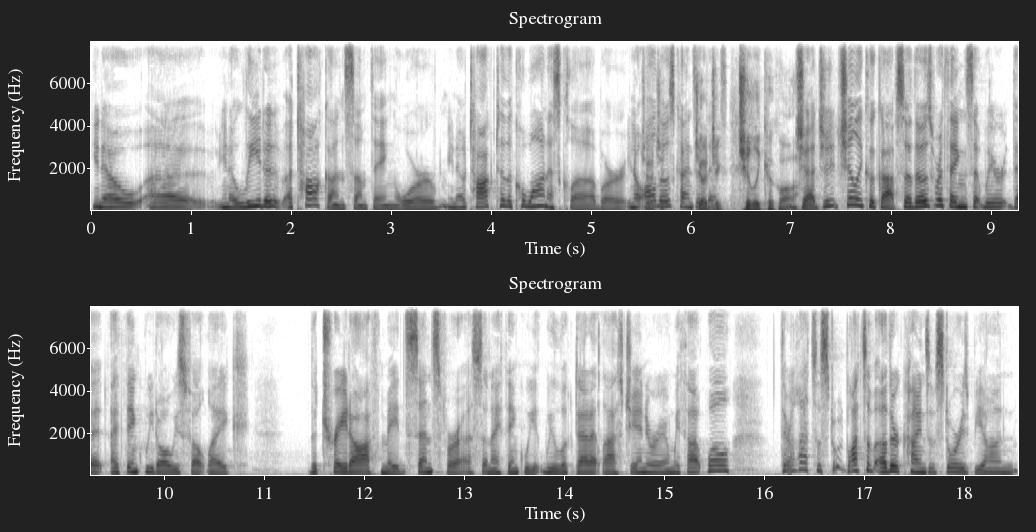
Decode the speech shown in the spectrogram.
you know, uh, you know, lead a, a talk on something or you know, talk to the Kiwanis Club or you know, all Judge a- those kinds judge of a things chili cook-off. judge a chili cook off. So those were things that we were that I think we'd always felt like the trade off made sense for us. And I think we, we looked at it last January and we thought, well, there are lots of sto- lots of other kinds of stories beyond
